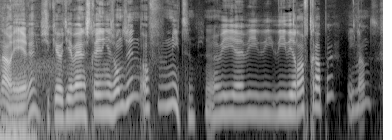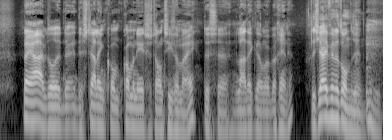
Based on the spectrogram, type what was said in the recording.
Nou heren, security awareness training is onzin of niet? Wie, eh, wie, wie, wie wil aftrappen? Iemand? Nou ja, ik bedoel, de, de stelling komt kwam in eerste instantie van mij. Dus eh, laat ik dan maar beginnen. Dus jij vindt het onzin?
